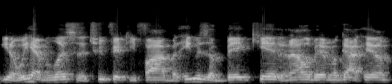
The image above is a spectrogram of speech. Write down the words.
You know, we have him listed at 255, but he was a big kid, and Alabama got him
